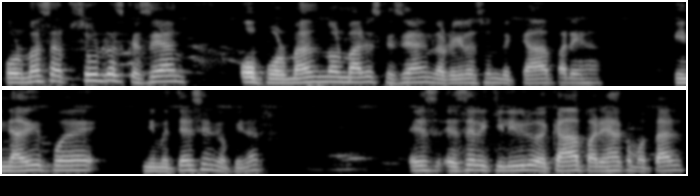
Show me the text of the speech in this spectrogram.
Por más absurdas que sean o por más normales que sean, las reglas son de cada pareja y nadie puede ni meterse ni opinar. Es, es el equilibrio de cada pareja como tal,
